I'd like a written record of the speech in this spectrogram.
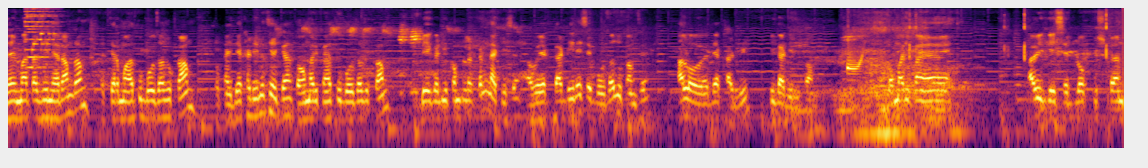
જય માતાજીને રામ રામ. અત્યારમાં હતું બહુ જાજુ કામ, તો કાંઈ દેખાડી નથી ક્યાં તો અમારી પાસે હતું બહુ જાજુ કામ. બે ગાડીઓ કમ્પ્લીટ કરી નાખી છે. હવે એક ગાડી રહેશે, બહુ જાજુ કામ છે. હાલો હવે દેખાડવી એ ગાડીનું કામ. અમારી પાસે આવી ગઈ છે બ્લોક પિસ્ટન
